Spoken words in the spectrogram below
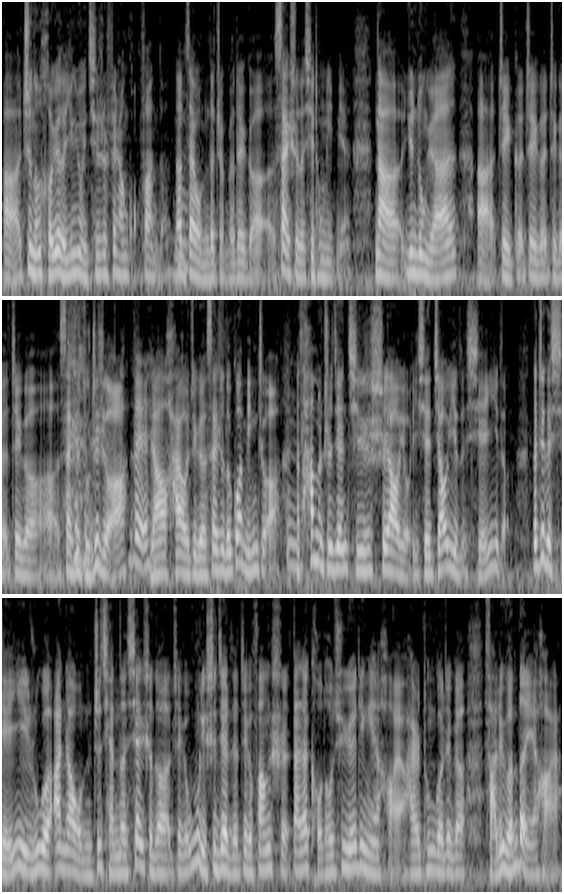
啊、智能合约的应用其实是非常广泛的。那在我们的整个这个赛事的系统里面，那运动员啊、这个这个这个这个、呃赛事组织者，对然后还有这个赛事的冠名者，那他们之间其实是要有一些交易的协议的。那这个协议如果按照我们之前的现实的这个物理世界的这个方式，大家口头去约定也好呀，还是通过这个法律文本也好呀，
